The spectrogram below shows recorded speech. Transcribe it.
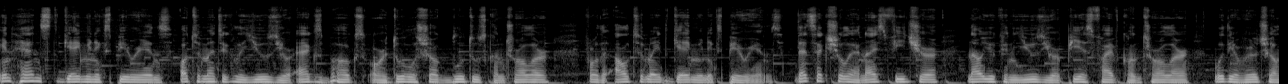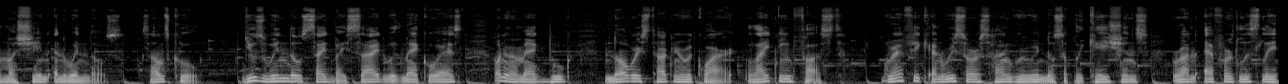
Enhanced gaming experience, automatically use your Xbox or DualShock Bluetooth controller for the ultimate gaming experience. That's actually a nice feature, now you can use your PS5 controller with your virtual machine and Windows. Sounds cool. Use Windows side by side with macOS on your MacBook, no restarting required, lightning fast. Graphic and resource hungry Windows applications run effortlessly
